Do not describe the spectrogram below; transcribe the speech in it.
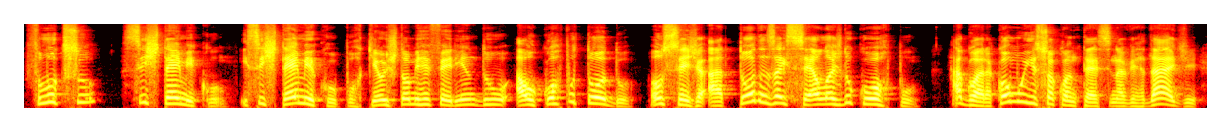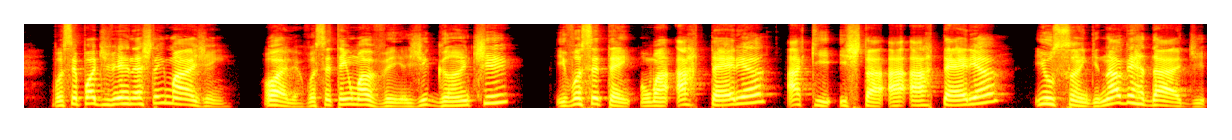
fluxo sistêmico. E sistêmico porque eu estou me referindo ao corpo todo, ou seja, a todas as células do corpo. Agora, como isso acontece na verdade, você pode ver nesta imagem. Olha, você tem uma veia gigante e você tem uma artéria Aqui está a artéria e o sangue, na verdade,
